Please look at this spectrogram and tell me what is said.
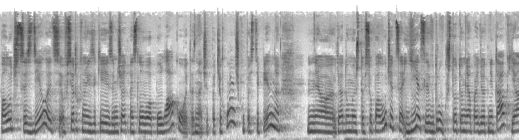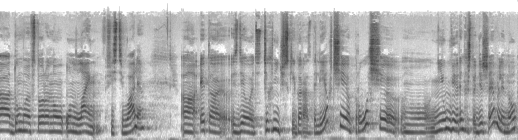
получится сделать. В сербском языке есть замечательное слово «пулаку», это значит потихонечку, постепенно. Э, я думаю, что все получится. Если вдруг что-то у меня пойдет не так, я думаю в сторону онлайн-фестиваля. А, это сделать технически гораздо легче, проще, э, не уверена, что дешевле, но,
